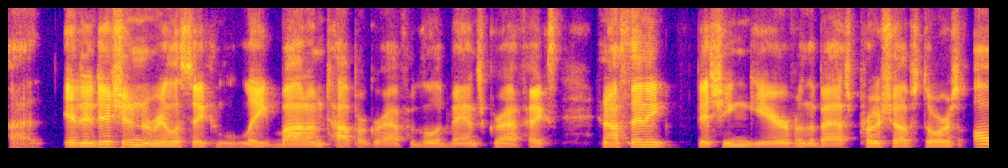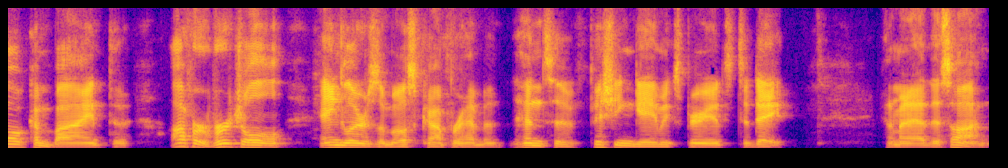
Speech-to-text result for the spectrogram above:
Uh, in addition, realistic lake bottom, topographical, advanced graphics, and authentic fishing gear from the Bass Pro Shop stores all combined to offer virtual anglers the most comprehensive fishing game experience to date. And I'm going to add this on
